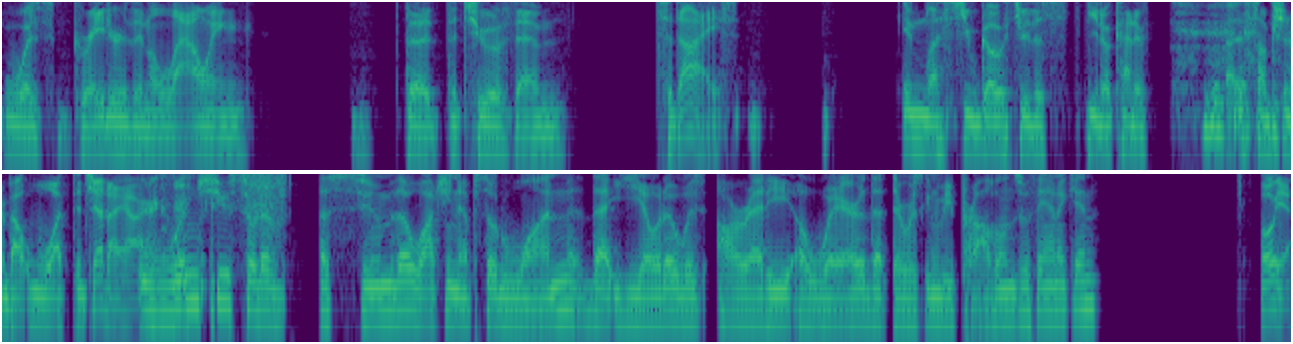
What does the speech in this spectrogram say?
was greater than allowing the the two of them to die unless you go through this, you know, kind of assumption about what the Jedi are. Wouldn't you sort of assume though watching episode 1 that Yoda was already aware that there was going to be problems with Anakin? Oh yeah.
